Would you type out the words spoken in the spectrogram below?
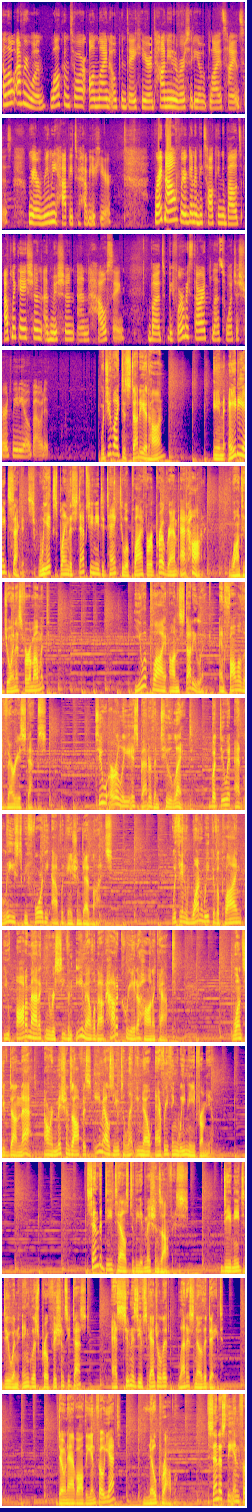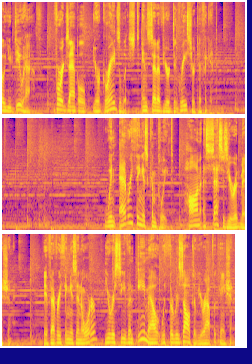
Hello everyone! Welcome to our online open day here at Han University of Applied Sciences. We are really happy to have you here. Right now we're going to be talking about application, admission and housing. But before we start, let's watch a short video about it. Would you like to study at Han? In 88 seconds, we explain the steps you need to take to apply for a program at Han. Want to join us for a moment? You apply on Studielink and follow the various steps. Too early is better than too late, but do it at least before the application deadlines. Within one week of applying, you automatically receive an email about how to create a Han account. Once you've done that, our admissions office emails you to let you know everything we need from you. Send the details to the admissions office. Do you need to do an English proficiency test? As soon as you've scheduled it, let us know the date. Don't have all the info yet? No problem. Send us the info you do have. For example, your grades list instead of your degree certificate. When everything is complete, Han assesses your admission. If everything is in order, you receive an email with the result of your application.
